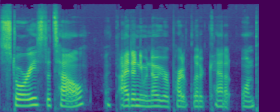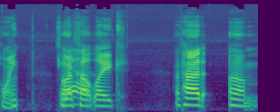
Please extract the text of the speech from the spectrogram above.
stories to tell. I didn't even know you were part of Glitter Cat at one point, so I felt like I've had um,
